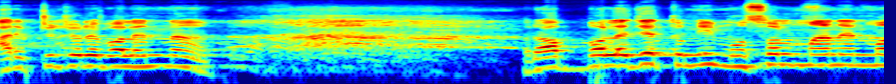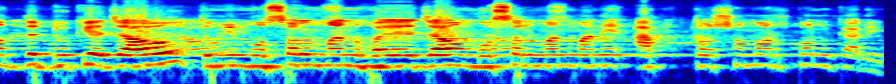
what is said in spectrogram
আর একটু জোরে বলেন না। রব বলে যে তুমি মুসলমানের মধ্যে ঢুকে যাও, তুমি মুসলমান হয়ে যাও। মুসলমান মানে আত্মসমর্পণকারী।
